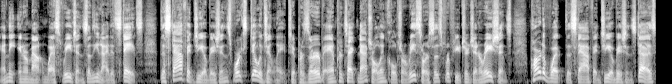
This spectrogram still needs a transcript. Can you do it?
and the Intermountain West regions of the United States. The staff at GeoVisions works diligently to preserve and protect natural and cultural resources for future generations. Part of what the staff at GeoVisions does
